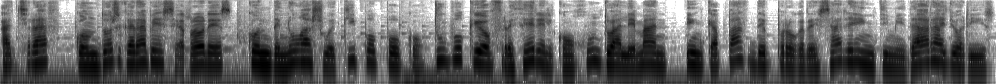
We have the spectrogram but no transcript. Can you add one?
Achraf, con dos graves errores, condenó a su equipo poco. Tuvo que ofrecer el conjunto alemán, incapaz de progresar e intimidar a Lloris.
